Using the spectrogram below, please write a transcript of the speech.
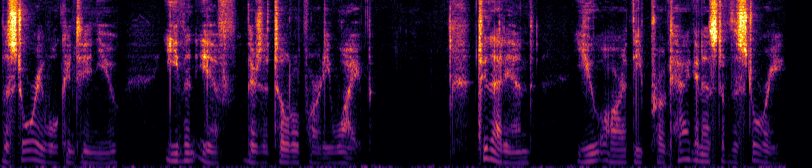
the story will continue, even if there's a total party wipe. To that end, you are the protagonist of the story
